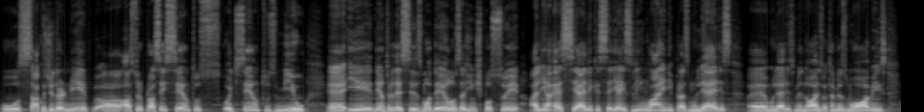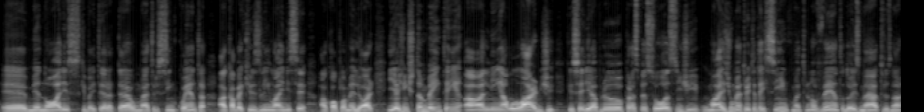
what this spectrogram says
os sacos de dormir uh, Astro Pro 600, 800, 1000, é, e dentro desses modelos a gente possui a linha SL, que seria a Slimline para as mulheres, é, mulheres menores ou até mesmo homens é, menores, que vai ter até 1,50m, acaba que o Slimline se acopla melhor. E a gente também tem a linha Large, que seria para as pessoas de mais de 1,85m, 1,90m, 2 metros, né?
